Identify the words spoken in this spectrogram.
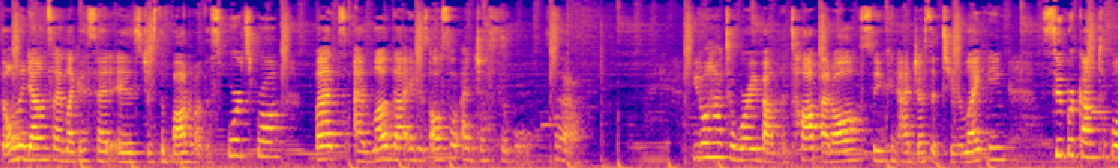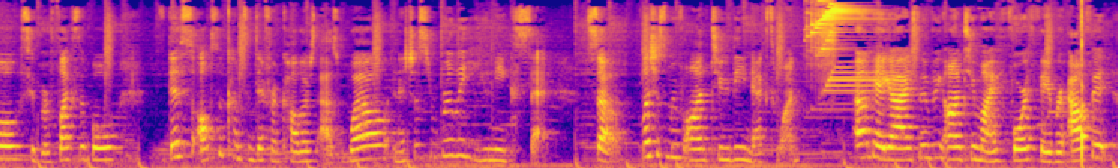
The only downside, like I said, is just the bottom of the sports bra, but I love that it is also adjustable. So You don't have to worry about the top at all, so you can adjust it to your liking. Super comfortable, super flexible. This also comes in different colors as well, and it's just a really unique set. So let's just move on to the next one. Okay guys, moving on to my fourth favorite outfit.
